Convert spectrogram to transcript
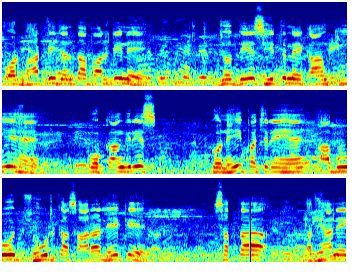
और भारतीय जनता पार्टी ने जो देश हित में काम किए हैं, वो कांग्रेस को नहीं पच रहे हैं। अब वो झूठ का सहारा लेके सत्ता हथियाने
